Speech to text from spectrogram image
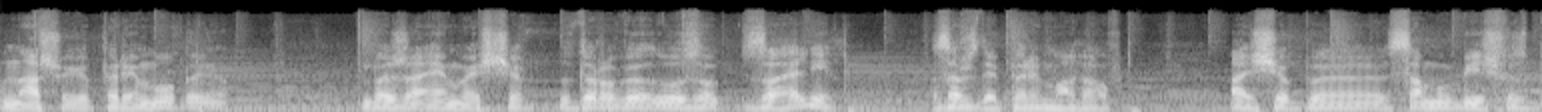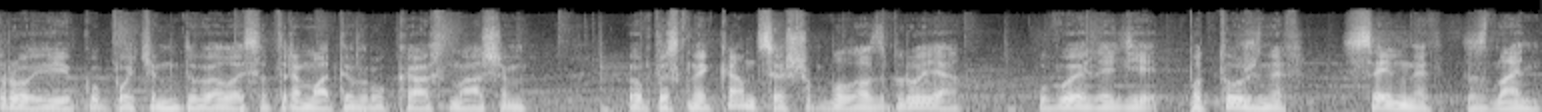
нашою перемогою. Бажаємо, щоб здоровий глузок взагалі завжди перемагав. А щоб е, саму більшу зброю, яку потім довелося тримати в руках нашим випускникам, це щоб була зброя у вигляді потужних, сильних знань.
